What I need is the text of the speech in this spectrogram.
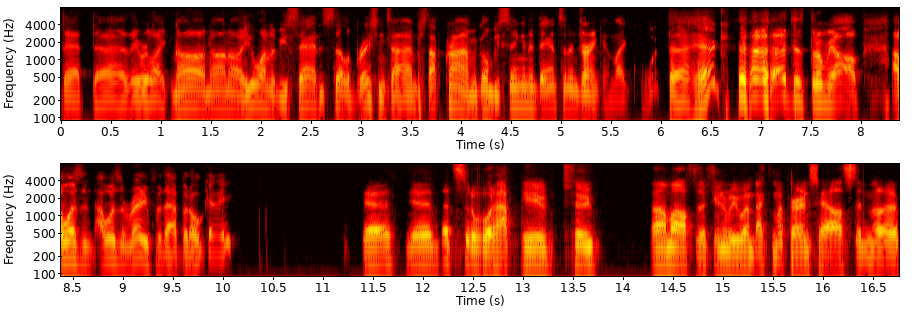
That uh, they were like, "No, no, no, you want to be sad? It's celebration time. Stop crying. We're gonna be singing and dancing and drinking." Like, what the heck? that just threw me off. I wasn't. I wasn't ready for that. But okay. Yeah, yeah. That's sort of what happened here too. Um, after the funeral, we went back to my parents' house, and uh, a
